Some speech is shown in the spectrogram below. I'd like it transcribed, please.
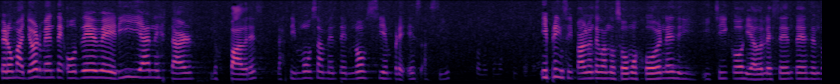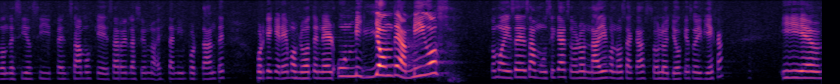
pero mayormente o deberían estar los padres. Lastimosamente no siempre es así. Y principalmente cuando somos jóvenes y, chicos y adolescentes, en donde sí o sí pensamos que esa relación no es tan importante, porque queremos luego tener un millón de amigos, como dice esa música, solo nadie conoce acá, solo yo que soy vieja. Y eh,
